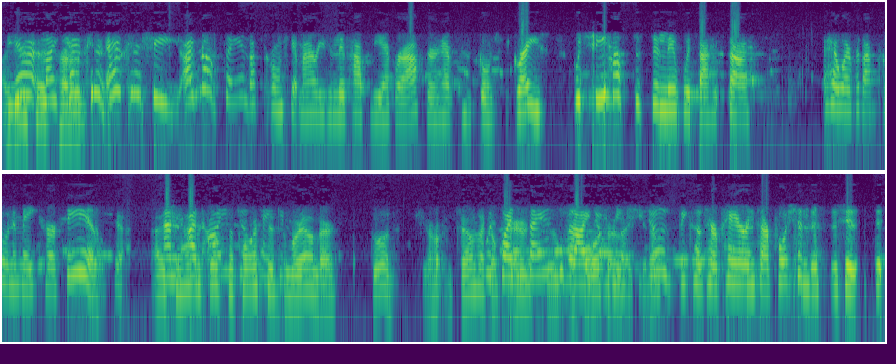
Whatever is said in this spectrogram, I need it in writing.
I do Yeah, say, like how Karen, can how can she? I'm not saying that they're going to get married and live happily ever after and everything's going to be great, but she has to still live with that. That however that's going to make her feel. Yeah. And, she And- has and a good I just support think system around her. Good. She, it sounds like But her by the parents sounds do of it, I support don't her, think like, she you know? does because her parents are pushing this, deci-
